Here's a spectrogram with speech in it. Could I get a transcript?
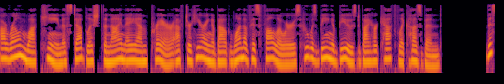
Aarón Joaquín established the 9 a.m. prayer after hearing about one of his followers who was being abused by her Catholic husband. This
